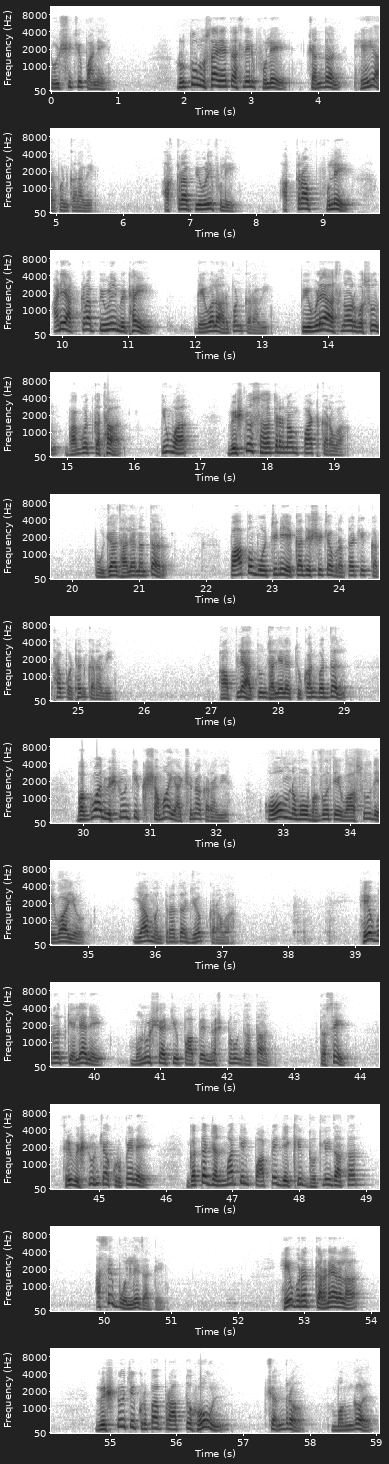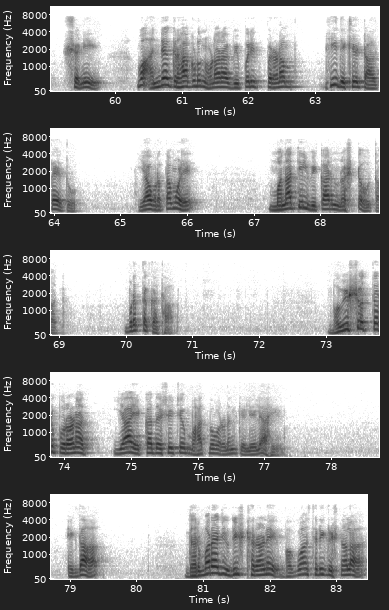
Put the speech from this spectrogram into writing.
तुळशीची पाने. ऋतूनुसार येत असलेली फुले चंदन हेही अर्पण करावे. अकरा पिवळी फुले. अकरा फुले आणि अकरा पिवळी मिठाई देवाला अर्पण करावी. पिवळ्या आसनावर बसून भागवत कथा किंवा विष्णू सहस्रनाम पाठ करावा. पूजा झाल्यानंतर पापमोचिनी एकादशीच्या व्रताची कथा पठन करावी. आपल्या हातून झालेल्या चुकांबद्दल भगवान विष्णूंची क्षमा याचना करावी. ओम नमो भगवते वासुदेवाय या मंत्राचा जप करावा. हे व्रत केल्याने मनुष्याची पापे नष्ट होऊन जातात. तसेच श्री विष्णूंच्या कृपेने गत जन्मातील पापे देखील धुतली जातात असे बोलले जाते. हे व्रत करणाऱ्याला विष्णूची कृपा प्राप्त होऊन चंद्र मंगळ शनी व अन्य ग्रहाकडून होणारा विपरीत परिणाम ही देखील टाळता येतो. या व्रतामुळे मनातील विकार नष्ट होतात. व्रतकथा. भविष्योत्तर पुराणात या एकादशीचे महात्म वर्णन केलेले आहे. एकदा धर्मराज युधिष्ठिराने भगवान श्रीकृष्णाला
